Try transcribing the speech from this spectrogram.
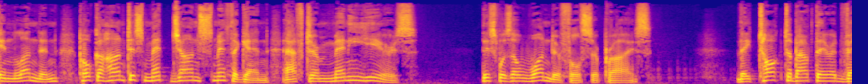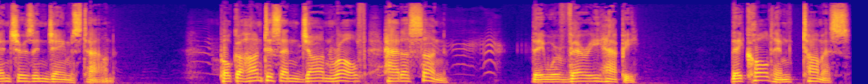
In London, Pocahontas met John Smith again after many years. This was a wonderful surprise. They talked about their adventures in Jamestown. Pocahontas and John Rolfe had a son. They were very happy. They called him Thomas.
